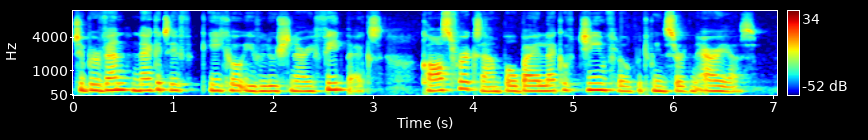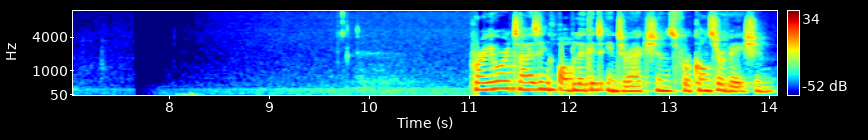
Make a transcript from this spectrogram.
to prevent negative eco-evolutionary feedbacks caused, for example, by a lack of gene flow between certain areas. Prioritizing obligate interactions for conservation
